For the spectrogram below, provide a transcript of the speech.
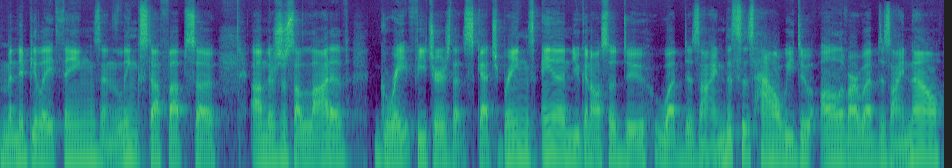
manipulate things and link stuff up. So um, there's just a lot of great features that sketch brings and you can also do web design. This is how we do all of our web design now.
